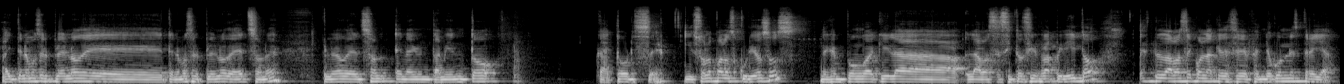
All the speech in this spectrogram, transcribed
Ahí tenemos el pleno de. Tenemos el pleno de Edson, ¿eh? Pleno de Edson en Ayuntamiento 14. Y solo para los curiosos, dejen pongo aquí la, la basecita así rapidito. Esta es la base con la que se defendió con una estrella.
